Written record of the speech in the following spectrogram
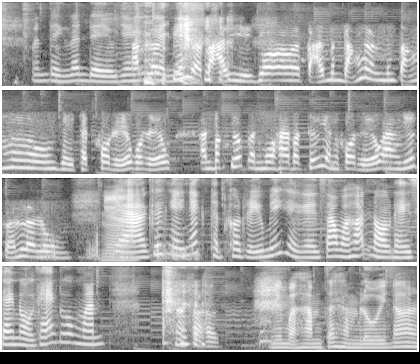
Mình tiền lên đều nha. Anh anh lên nha. là tại vì do tại Minh Đẳng anh Minh Đẳng về thịt kho rượu kho rượu. Anh bắt trước anh mua hai ba ký anh kho rượu ăn dưới rồi anh lên luôn. Dạ. Cứ nghe nhắc thịt kho rượu miết rồi, rồi xong mà hết nồi này sang nồi khác đúng không anh? Nhưng mà hâm tới hâm lui nó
